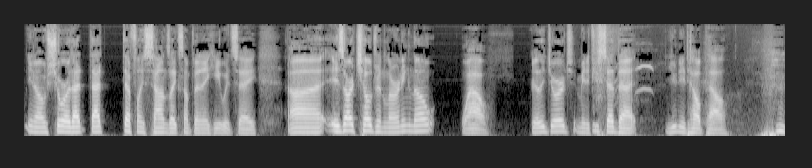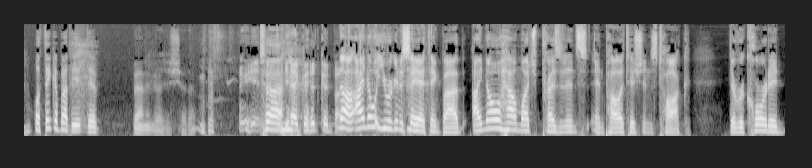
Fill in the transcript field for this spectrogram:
you know, sure, that, that definitely sounds like something that he would say. Uh, is our children learning though? Wow. Really, George? I mean, if you said that, you need help, pal. Well, think about the the Ben, maybe I'll just shut up. yeah, good, good. Bob. No, I know what you were going to say, I think, Bob. I know how much presidents and politicians talk. They're recorded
